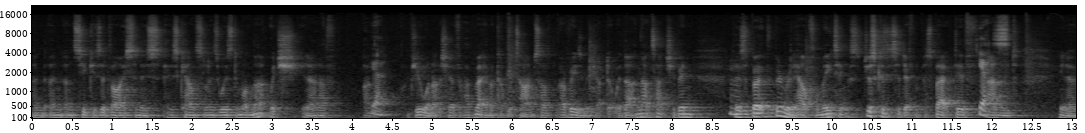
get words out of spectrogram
and, and, and seek his advice and his, his counsel and his wisdom on that. Which you know, and I've, I've Yeah. I'm due one actually. I've, I've met him a couple of times, so I've, I've reasonably kept up with that, and that's actually been Mm. there's both been really helpful meetings, just because it's a different perspective, Yes. and you know,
